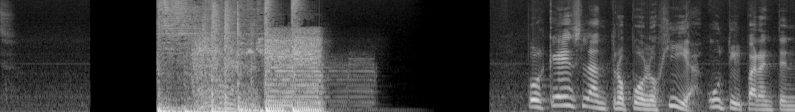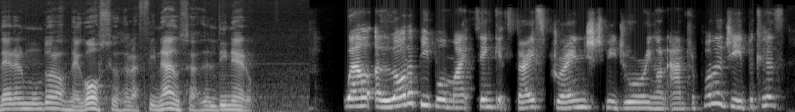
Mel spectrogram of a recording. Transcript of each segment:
¿Por qué es la antropología útil para entender el mundo de los negocios, de las finanzas, del dinero?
